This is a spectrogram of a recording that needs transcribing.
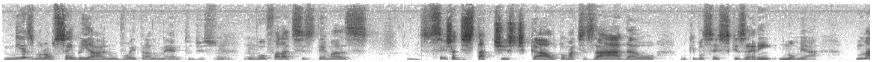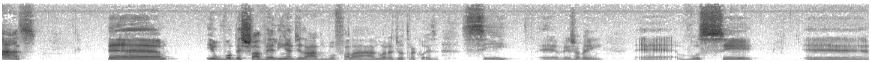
mesmo não sendo IA. Eu não vou entrar no mérito disso. Hum, hum. Eu vou falar de sistemas, seja de estatística automatizada ou o que vocês quiserem nomear. Mas é, eu vou deixar a velhinha de lado, vou falar agora de outra coisa. Se, é, veja bem, é, você é,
